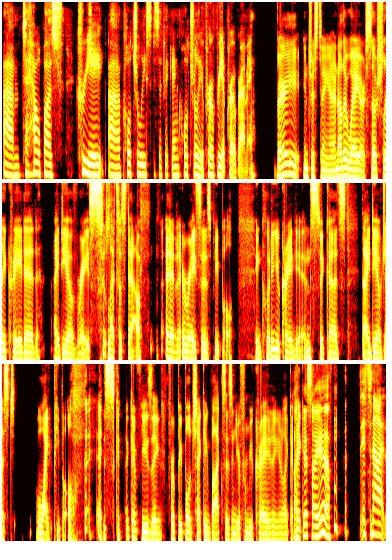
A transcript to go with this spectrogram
um, to help us create uh, culturally specific and culturally appropriate programming. Very interesting. And another way, our socially created idea of race lets us down and erases people, including Ukrainians, because the idea of just white people is confusing for people checking boxes and you're from Ukraine and you're like, I guess I am. it's not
